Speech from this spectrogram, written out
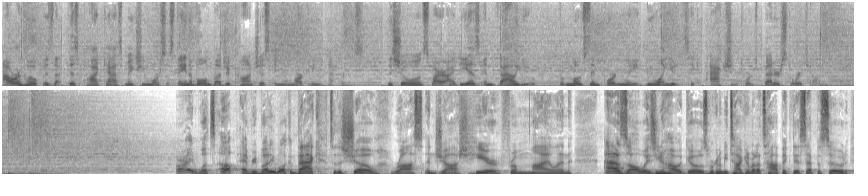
Our hope is that this podcast makes you more sustainable and budget conscious in your marketing efforts. This show will inspire ideas and value, but most importantly, we want you to take action towards better storytelling. All right, what's up, everybody? Welcome back to the show. Ross and Josh here from Myelin. As always, you know how it goes. We're going to be talking about a topic this episode.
